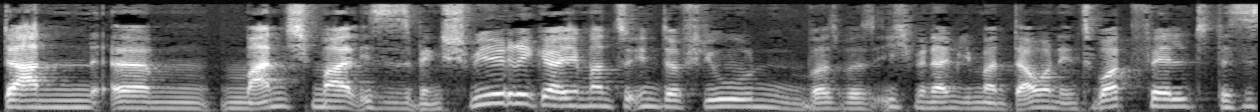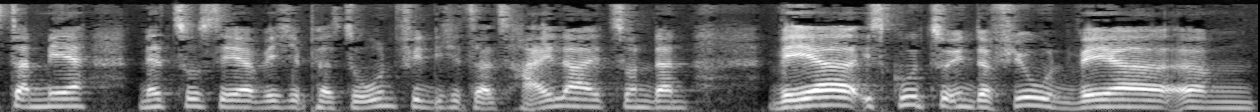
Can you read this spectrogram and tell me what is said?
Dann ähm, manchmal ist es ein wenig schwieriger, jemanden zu interviewen, was weiß ich, wenn einem jemand dauernd ins Wort fällt. Das ist dann mehr nicht so sehr, welche Person finde ich jetzt als Highlight, sondern wer ist gut zu interviewen, wer ähm,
